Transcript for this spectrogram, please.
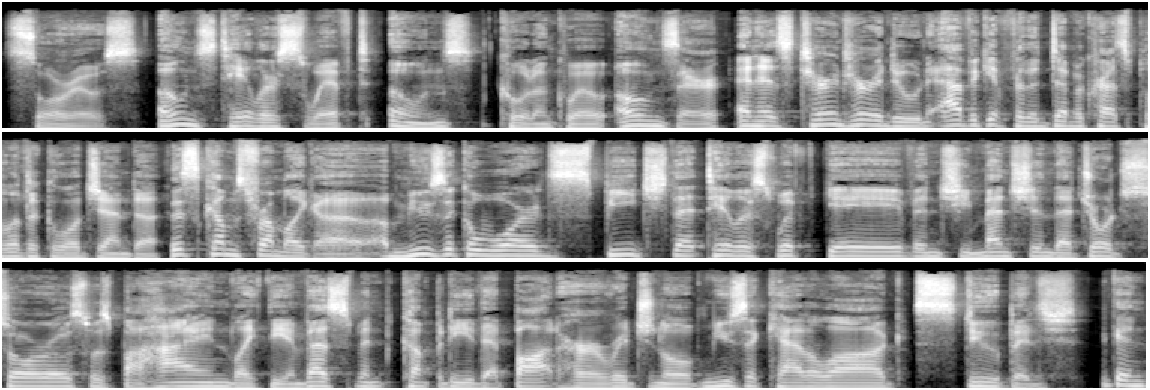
Soros, owns Taylor Swift, owns, quote unquote, owns her, and has turned her into an advocate for the Democrats' political agenda. This comes from like a, a music awards speech that Taylor Swift gave, and she mentioned that George Soros was behind like the investment company that bought her original music catalog. Stupid. Again,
